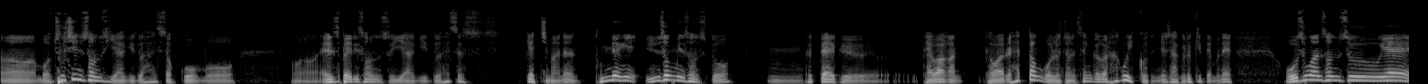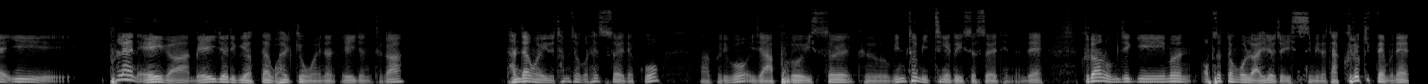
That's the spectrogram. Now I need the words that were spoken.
어, 뭐 추신수 선수 이야기도 했었고 뭐 어, 엘스베리 선수 이야기도 했었겠지만은 분명히 윤석민 선수도 음, 그때 그 대화가 대화를 했던 걸로 저는 생각을 하고 있거든요. 자 그렇기 때문에 오승환 선수의 이 plan A가 메이저리그였다고 할 경우에는 에이전트가 단장 회의도 참석을 했어야 됐고 아, 그리고 이제 앞으로 있을 그 winter meeting에도 있었어야 됐는데 그러한 움직임은 없었던 걸로 알려져 있습니다. 자 그렇기 때문에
